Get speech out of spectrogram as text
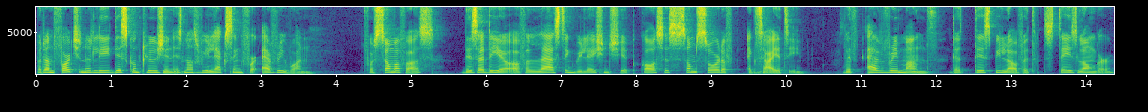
But unfortunately, this conclusion is not relaxing for everyone. For some of us, this idea of a lasting relationship causes some sort of anxiety. With every month that this beloved stays longer,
